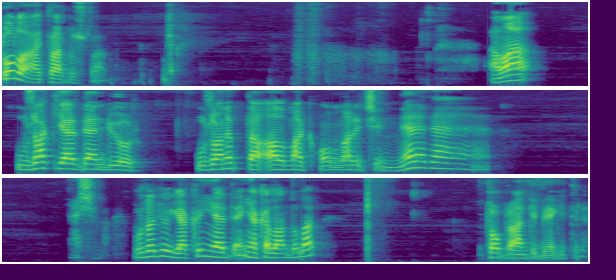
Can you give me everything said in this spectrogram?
Dolu ayet var usta. Ama uzak yerden diyor, uzanıp da almak onlar için nerede? Ya Burada diyor yakın yerden yakalandılar. Toprağın dibine gittiler.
